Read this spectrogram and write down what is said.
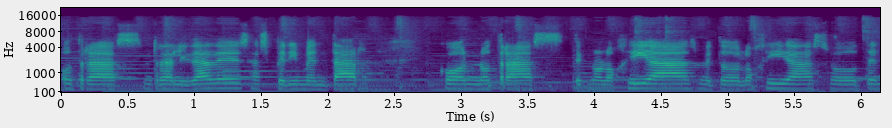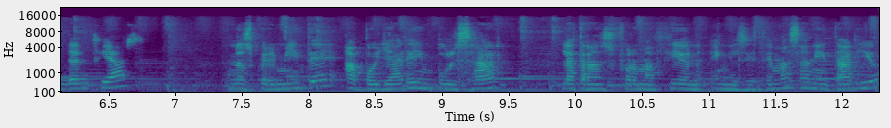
otras realidades, a experimentar con otras tecnologías, metodologías o tendencias. Nos permite apoyar e impulsar la transformación en el sistema sanitario.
